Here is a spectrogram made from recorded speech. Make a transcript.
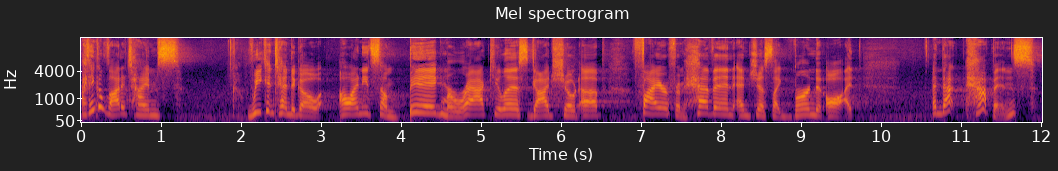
I think a lot of times we can tend to go, oh, I need some big, miraculous, God showed up, fire from heaven, and just like burned it all. I, and that happens.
